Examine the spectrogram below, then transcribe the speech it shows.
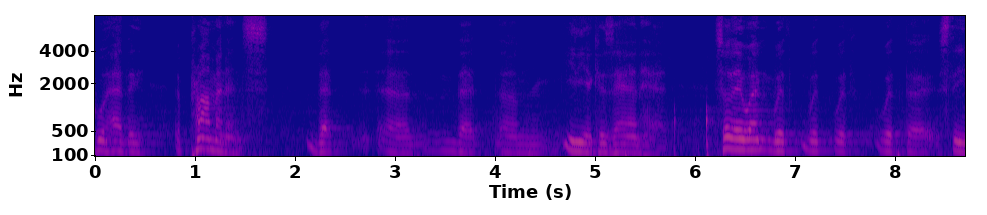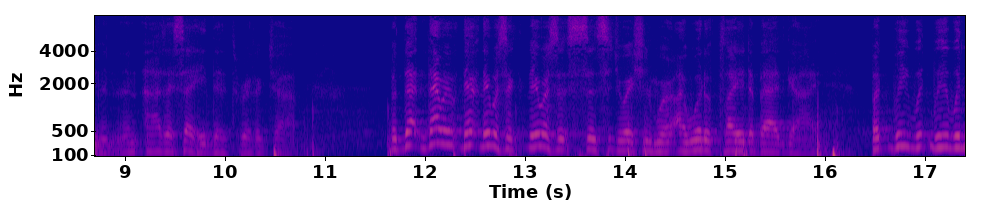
who- had the, the prominence that uh, that um, Ilya Kazan had. So they went with with with with uh, Stephen, and as I say, he did a terrific job. But that, that there, there was a there was a situation where I would have played a bad guy, but we would, we would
